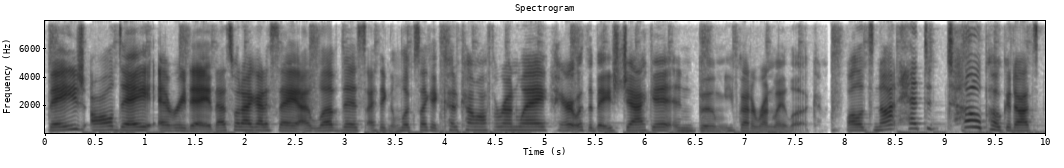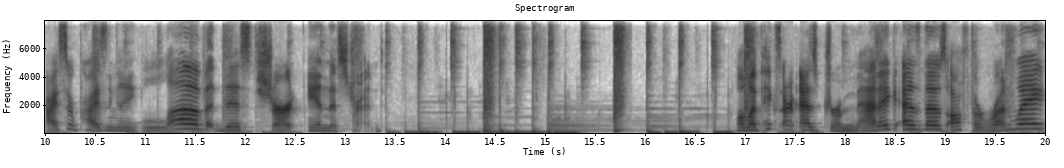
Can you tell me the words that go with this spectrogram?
Beige all day, every day. That's what I gotta say. I love this. I think it looks like it could come off the runway. Pair it with a beige jacket and boom, you've got a runway look. While it's not head to toe polka dots, I surprisingly love this shirt and this trend. While my picks aren't as dramatic as those off the runway,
